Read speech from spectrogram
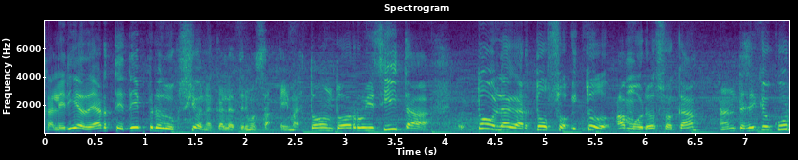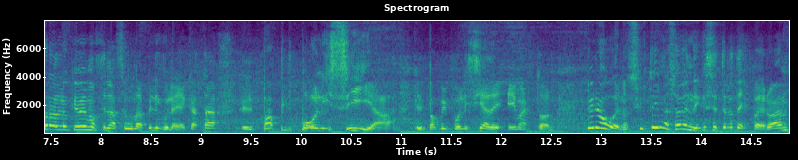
galería de arte de producción. Acá la tenemos a Emma Stone, toda rubiecita, todo lagartoso y todo amoroso acá, antes de que ocurra lo que vemos en la segunda película. Y acá está el papi policía, el papi policía de Emma Stone. Pero bueno, si ustedes no saben de qué se trata Spider-Man,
